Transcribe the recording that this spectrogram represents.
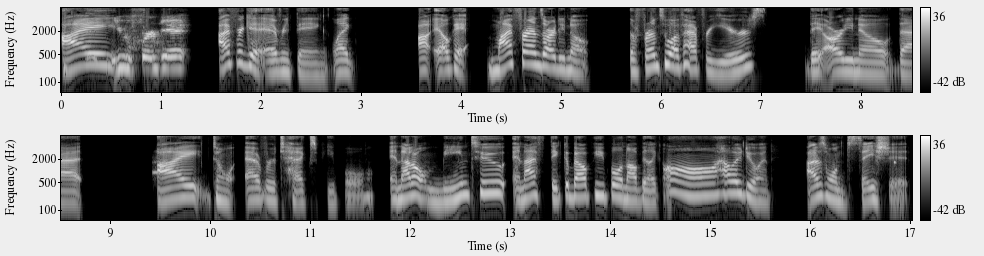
I you forget. I forget everything. Like, I, okay, my friends already know. The friends who I've had for years, they already know that I don't ever text people, and I don't mean to. And I think about people, and I'll be like, "Oh, how they doing?" I just want to say shit,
